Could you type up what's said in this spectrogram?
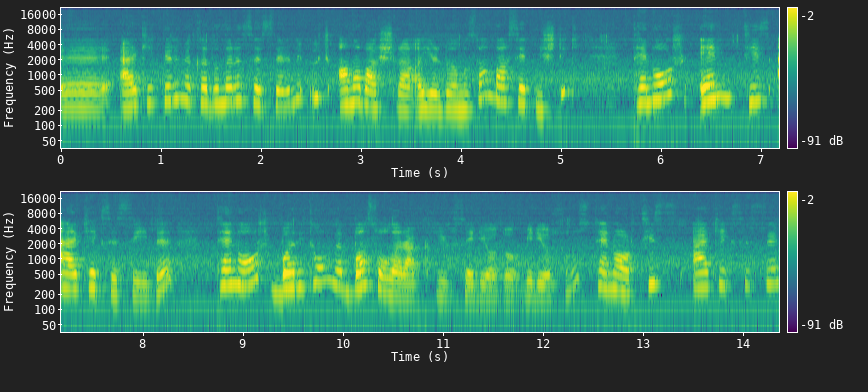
e, erkeklerin ve kadınların seslerini üç ana başlığa ayırdığımızdan bahsetmiştik. Tenor en tiz erkek sesiydi. Tenor bariton ve bas olarak yükseliyordu biliyorsunuz. Tenor tiz erkek sesi,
